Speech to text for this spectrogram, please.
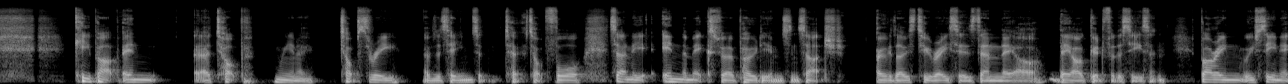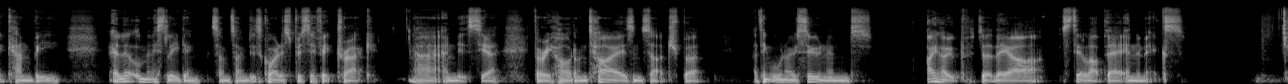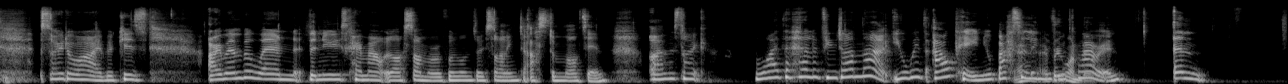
keep up in a top, you know, top three of the teams, t- top four, certainly in the mix for podiums and such over those two races, then they are they are good for the season. Bahrain, we've seen it can be a little misleading sometimes. It's quite a specific track, uh, and it's yeah very hard on tires and such. But I think we'll know soon, and I hope that they are still up there in the mix. So do I, because I remember when the news came out last summer of Alonso signing to Aston Martin. I was like, "Why the hell have you done that? You're with Alpine. You're battling yeah, with McLaren." Did. And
